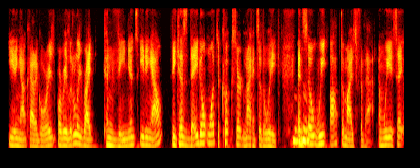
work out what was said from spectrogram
eating out categories where we literally write convenience eating out because they don't want to cook certain nights of the week. Mm-hmm. and so we optimize for that. And we say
